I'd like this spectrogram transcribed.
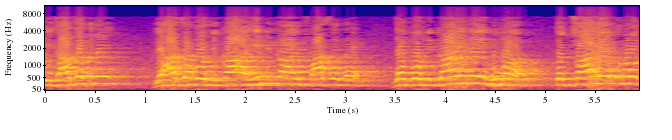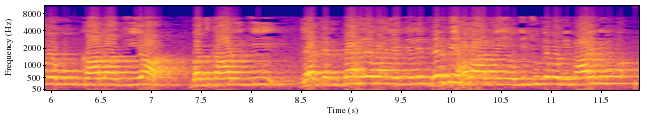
کی اجازت نہیں، لہذا وہ نکاح ہی نکاح فاسد ہے۔ جب وہ نکاح ہی نہیں ہوا، تو چاہے انہوں نے منہ کالا کیا، بدکاری کی، لیکن پہلے والے کے لیے پھر بھی حلال نہیں ہوگی چونکہ وہ نکاح ہی نہیں ہوا۔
